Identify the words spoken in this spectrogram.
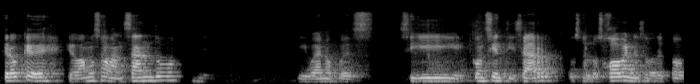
creo que, que vamos avanzando y bueno, pues sí concientizar pues, a los jóvenes sobre todo,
